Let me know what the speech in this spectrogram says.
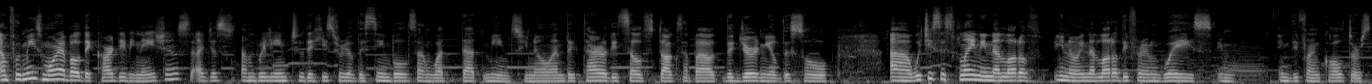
and for me it's more about the card divinations. I just I'm really into the history of the symbols and what that means, you know, and the tarot itself talks about the journey of the soul, uh, which is explained in a lot of you know in a lot of different ways in in different cultures,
